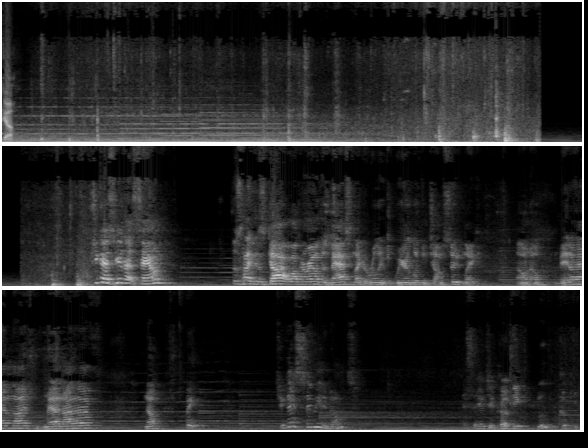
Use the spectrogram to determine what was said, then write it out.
Go. Did you guys hear that sound? There's like this guy walking around with his mask and like a really weird looking jumpsuit. Like, I don't know, may not have knife, may I not have. No? Wait, did you guys save me the donuts? I saved you cookie. Ooh, cookie.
